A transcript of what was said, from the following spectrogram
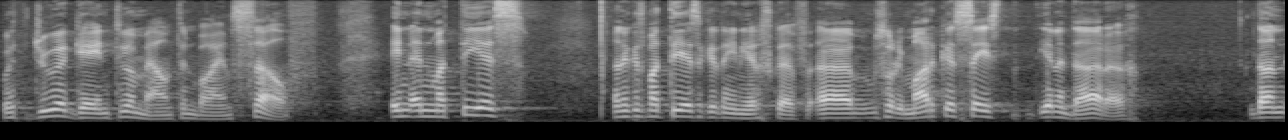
withdrew again to a mountain by himself. In in Matteus en ek is Matteus ek het dit neergeskryf. Ehm um, sorry, Markus 6:31 dan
